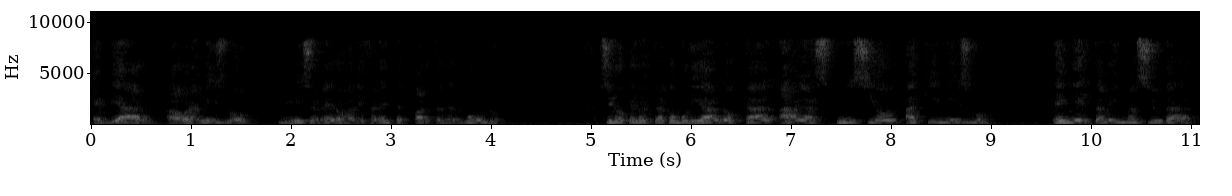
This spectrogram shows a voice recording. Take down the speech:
enviar ahora mismo misioneros a diferentes partes del mundo, sino que nuestra comunidad local haga misión aquí mismo en esta misma ciudad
